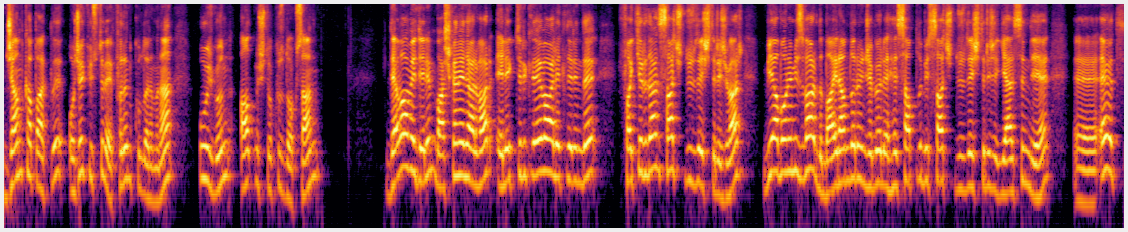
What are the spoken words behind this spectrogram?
cam kapaklı ocaküstü ve fırın kullanımına uygun 69.90. Devam edelim. Başka neler var? Elektrikli ev aletlerinde fakirden saç düzleştirici var. Bir abonemiz vardı bayramdan önce böyle hesaplı bir saç düzleştirici gelsin diye. Ee, evet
